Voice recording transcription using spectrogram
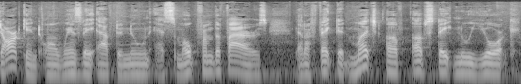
darkened on Wednesday afternoon as smoke from the fires that affected much of upstate New York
